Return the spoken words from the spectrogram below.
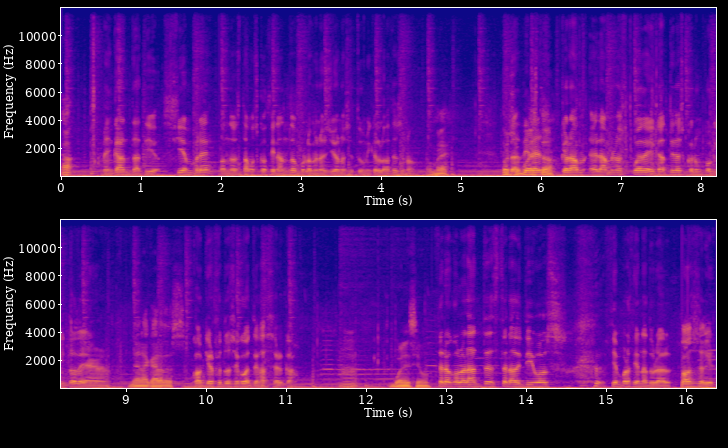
Ah, me encanta, tío. Siempre cuando estamos cocinando, por lo menos yo, no sé tú, Miquel, ¿lo haces o no? hombre. Por supuesto. Que el ham- el hambre nos puede, dátiles con un poquito de De anacardos. cualquier fruto seco que tengas cerca. Mm. Buenísimo. Cero colorantes, cero aditivos, 100% natural. Vamos a seguir.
